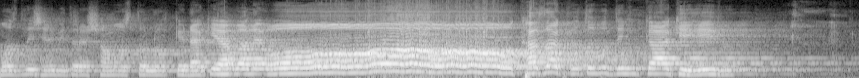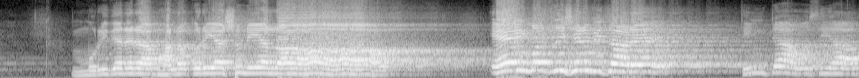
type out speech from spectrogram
মজলিসের ভিতরে সমস্ত লোককে ডাকিয়া বলে, ও খাজা কুতুবুদ্দিন কাকির, মুরিদানেরা ভালো করিয়া শুনিয়া ল এই মজলিসের ভিতরে তিনটা ওসিয়াত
